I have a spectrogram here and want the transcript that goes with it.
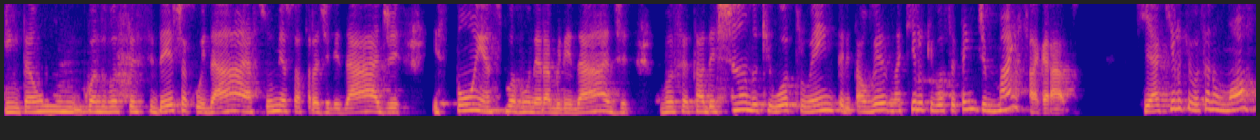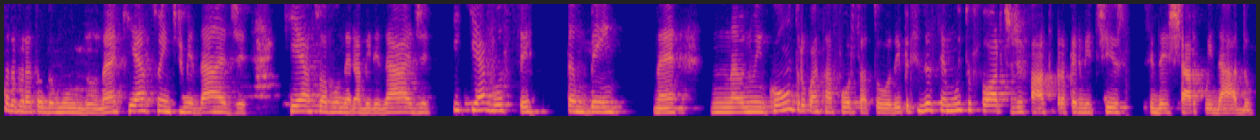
Então, quando você se deixa cuidar, assume a sua fragilidade, expõe a sua vulnerabilidade, você está deixando que o outro entre, talvez, naquilo que você tem de mais sagrado, que é aquilo que você não mostra para todo mundo, né? Que é a sua intimidade, que é a sua vulnerabilidade e que é você também né, no encontro com essa força toda e precisa ser muito forte de fato para permitir se deixar cuidado,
